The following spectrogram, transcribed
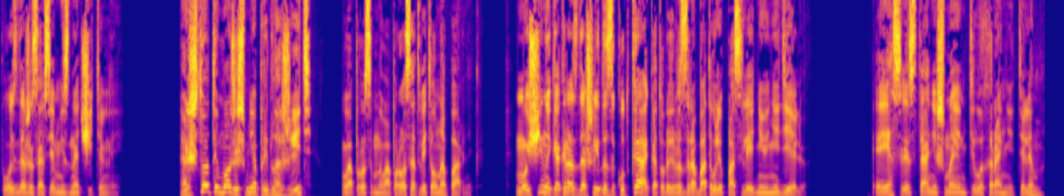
пусть даже совсем незначительный. «А что ты можешь мне предложить?» Вопросом на вопрос ответил напарник. Мужчины как раз дошли до закутка, который разрабатывали последнюю неделю. «Если станешь моим телохранителем,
